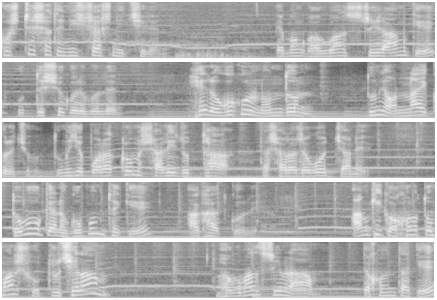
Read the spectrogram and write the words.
কষ্টের সাথে নিঃশ্বাস নিচ্ছিলেন। এবং ভগবান শ্রীরামকে উদ্দেশ্য করে বললেন, হে রঘুকুল নন্দন, তুমি অন্যায় করেছ। তুমি যে পরাক্রমশালী যোদ্ধা, তা সারা জগৎ জানে। তবুও কেন গোপন থেকে আঘাত করলে? আমি কি কখনো তোমার শত্রু ছিলাম? ভগবান শ্রীরাম তখন তাকে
